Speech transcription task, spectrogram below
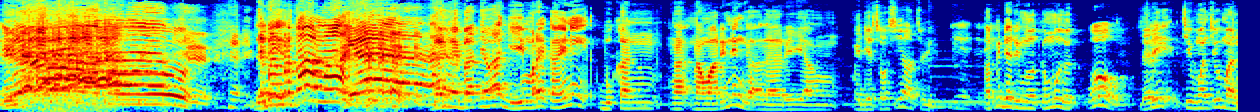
Iya. Jadi pertama ya. dan hebatnya lagi mereka ini bukan nawarinnya nggak dari yang media sosial cuy, Iya, jadi- tapi dari mulut ke mulut. Wow. Dari ciuman-ciuman.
